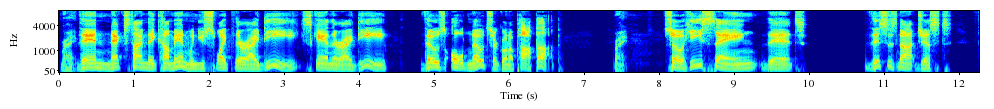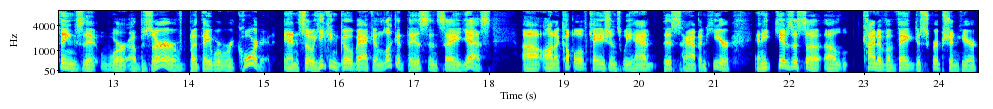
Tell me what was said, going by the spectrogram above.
right. Then next time they come in when you swipe their ID, scan their ID, those old notes are going to pop up. Right. So he's saying that this is not just things that were observed, but they were recorded. And so he can go back and look at this and say, yes, uh, on a couple of occasions we had this happen here. And he gives us a, a kind of a vague description here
